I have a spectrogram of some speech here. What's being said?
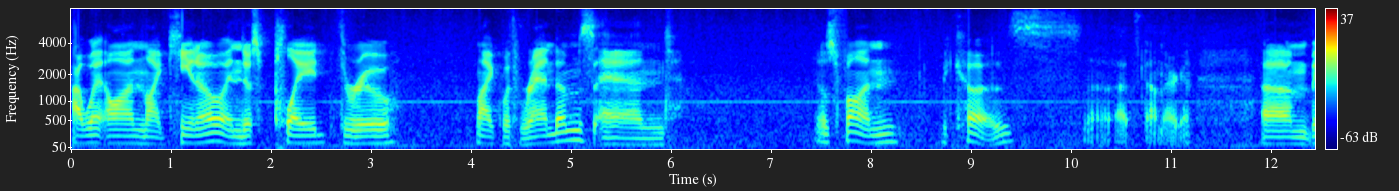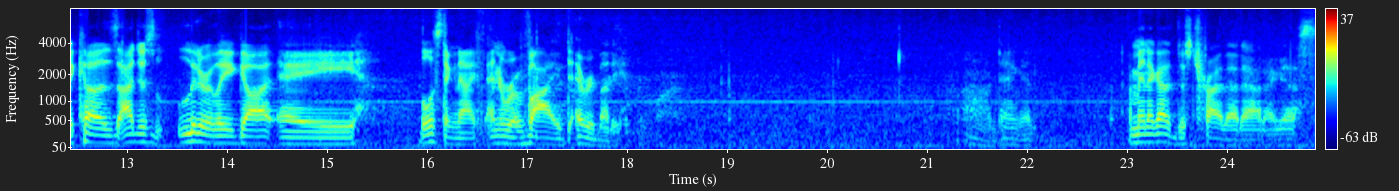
I went on like Kino and just played through, like with randoms, and it was fun because uh, that's down there again. Um, because I just literally got a ballistic knife and revived everybody. Oh, dang it. I mean, I gotta just try that out, I guess.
